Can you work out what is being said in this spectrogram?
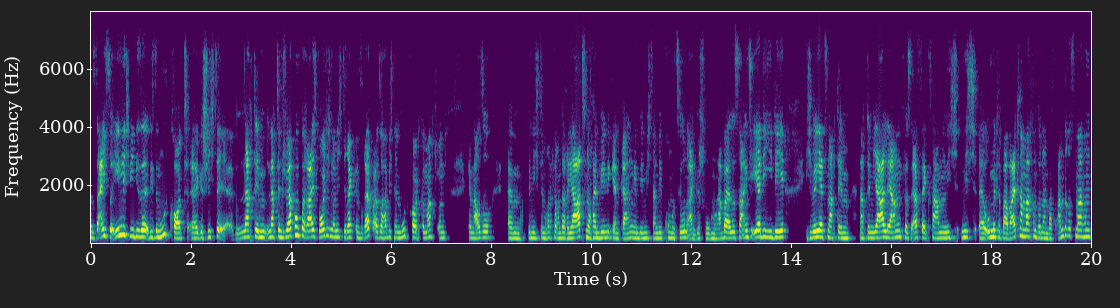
Das ist eigentlich so ähnlich wie diese, diese Mood Court-Geschichte. Nach dem, nach dem Schwerpunktbereich wollte ich noch nicht direkt ins Rap, also habe ich einen Mood Court gemacht und genauso ähm, bin ich dem Referendariat noch ein wenig entgangen, indem ich dann die Promotion eingeschoben habe. Also es war eigentlich eher die Idee, ich will jetzt nach dem, nach dem Jahr Lernen fürs erste Examen nicht, nicht äh, unmittelbar weitermachen, sondern was anderes machen.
